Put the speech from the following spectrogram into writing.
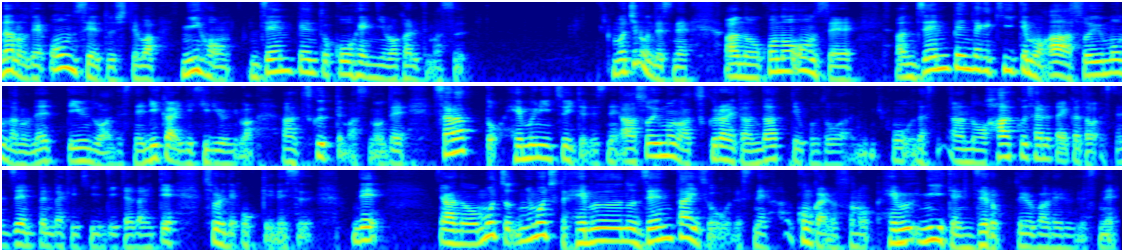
なので、音声としては2本、前編と後編に分かれてます。もちろんですね、あのこの音声、あの前編だけ聞いても、ああ、そういうもんなのねっていうのはですね、理解できるようには作ってますので、さらっとヘムについてですね、あそういうものが作られたんだっていうことをあの把握されたい方はですね、前編だけ聞いていただいて、それで OK です。で、あのもうちょもうちょっとヘムの全体像をですね、今回のそのヘム2.0と呼ばれるですね、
